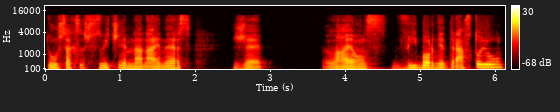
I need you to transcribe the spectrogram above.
tu už sa svičnem na Niners, že Lions výborne draftujú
